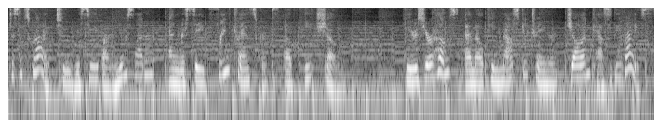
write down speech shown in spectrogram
to subscribe to receive our newsletter and receive free transcripts of each show. Here's your host, NLP Master Trainer John Cassidy Rice.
